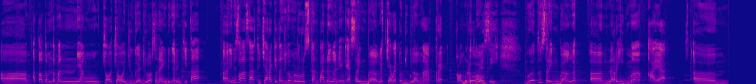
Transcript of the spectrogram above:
um, atau teman-teman yang cowok-cowok juga di luar sana yang dengerin kita. uh, ini salah satu cara kita juga meluruskan pandangan yang kayak sering banget cewek tuh dibilang matre. Kalau menurut gue sih, gue tuh sering banget um, nerima kayak um,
